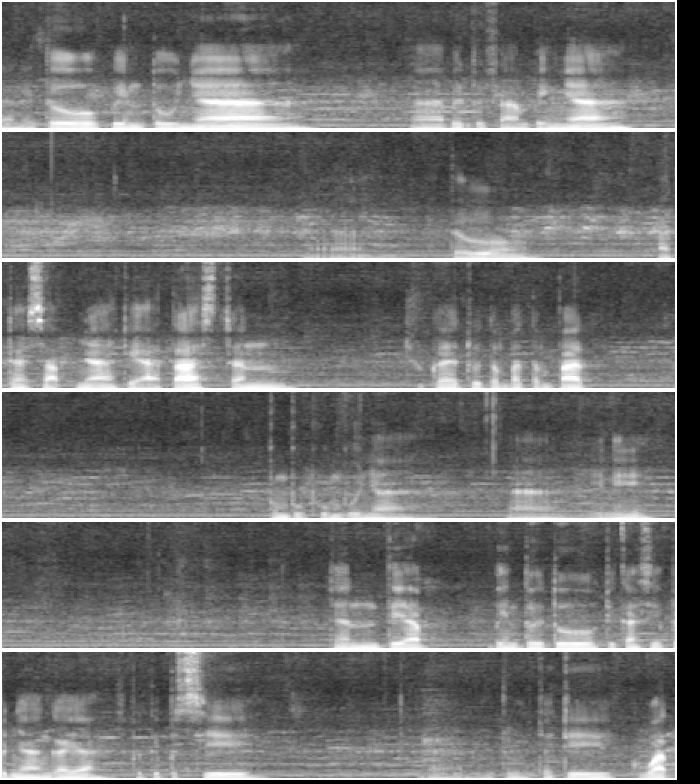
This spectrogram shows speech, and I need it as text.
dan itu pintunya pintu sampingnya. Nah, itu ada sapnya di atas dan juga itu tempat-tempat bumbu-bumbunya. Nah ini. Dan tiap pintu itu dikasih penyangga ya seperti besi. Nah, itu jadi kuat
